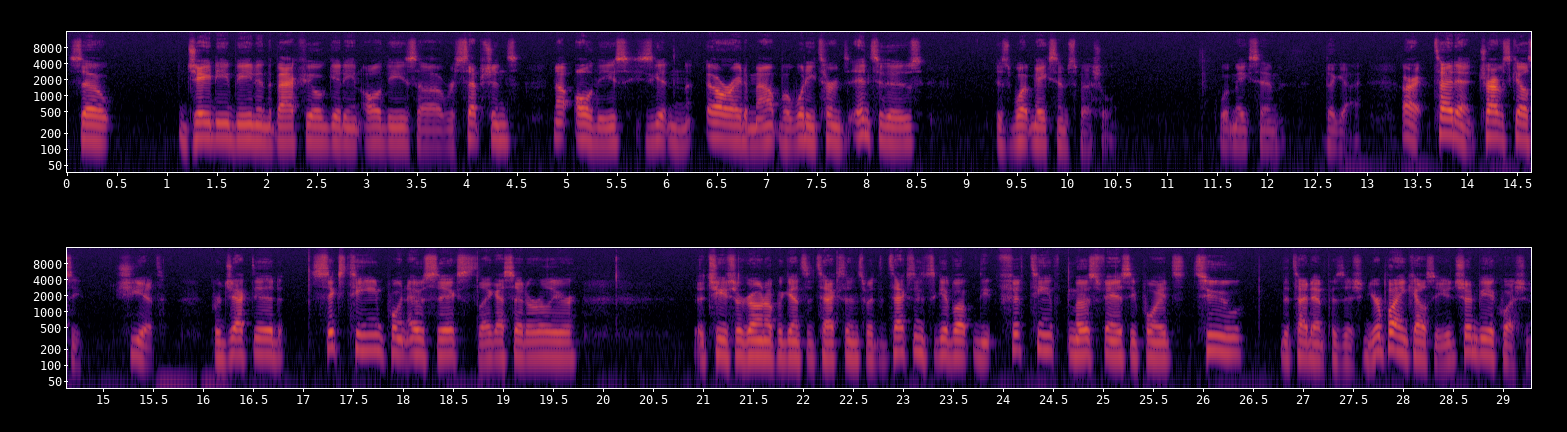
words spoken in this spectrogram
So, JD being in the backfield, getting all these uh, receptions, not all these, he's getting all right amount, but what he turns into those is what makes him special. What makes him the guy. All right, tight end, Travis Kelce. Shit. Projected 16.06. Like I said earlier, the Chiefs are going up against the Texans, but the Texans give up the 15th most fantasy points to the tight end position. You're playing Kelce. It shouldn't be a question.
